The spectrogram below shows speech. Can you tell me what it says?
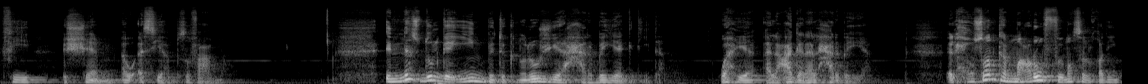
في الشام أو آسيا بصفة عامة. الناس دول جايين بتكنولوجيا حربية جديدة وهي العجلة الحربية. الحصان كان معروف في مصر القديمة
